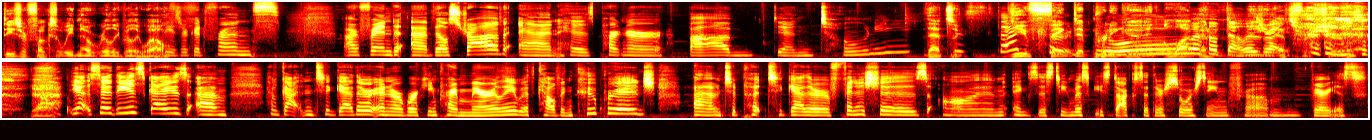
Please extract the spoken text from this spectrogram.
these are folks that we know really, really well. These are good friends our friend uh, Bill Straub and his partner Bob D'Antoni. That's a that you faked it pretty good. A lot better. I hope that was me, right. That's for sure. Yeah. yeah. So these guys um, have gotten together and are working primarily with Kelvin Cooperage um, to put together finishes on existing whiskey stocks that they're sourcing from various,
